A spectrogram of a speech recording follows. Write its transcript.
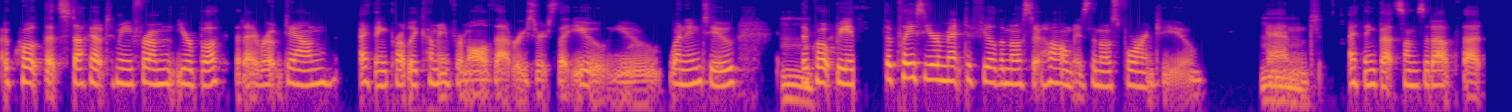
a quote that stuck out to me from your book that i wrote down i think probably coming from all of that research that you you went into mm. the quote being the place you're meant to feel the most at home is the most foreign to you mm. and i think that sums it up that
